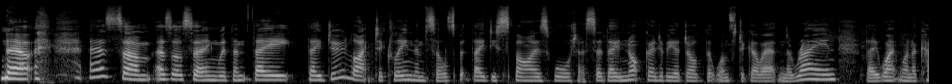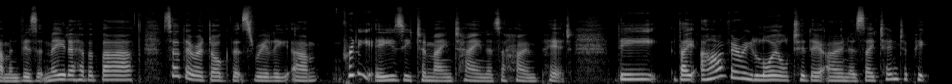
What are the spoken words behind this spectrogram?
Now, as um, as I was saying with them, they they do like to clean themselves, but they despise water. So they're not going to be a dog that wants to go out in the rain. They won't want to come and visit me to have a bath. So they're a dog that's really um, pretty easy to maintain as a home pet. The they are very loyal to their owners. They tend to pick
